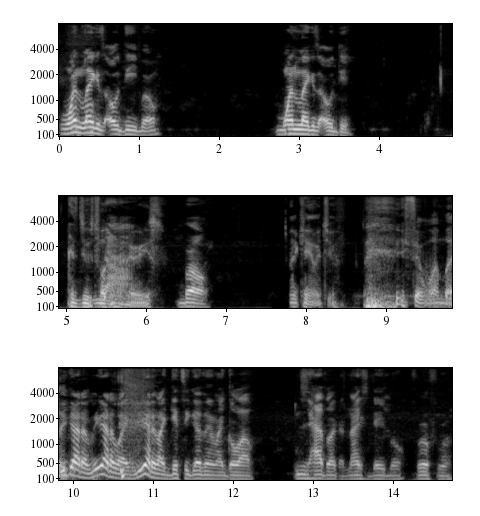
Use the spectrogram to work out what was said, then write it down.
One leg is OD, bro. One leg is OD. This dude's fucking Nah. hilarious. Bro, I can't with you. he said one leg. we gotta, we gotta, like, we gotta, like, get together and, like, go out. And just have, like, a nice day, bro. For real, for real.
